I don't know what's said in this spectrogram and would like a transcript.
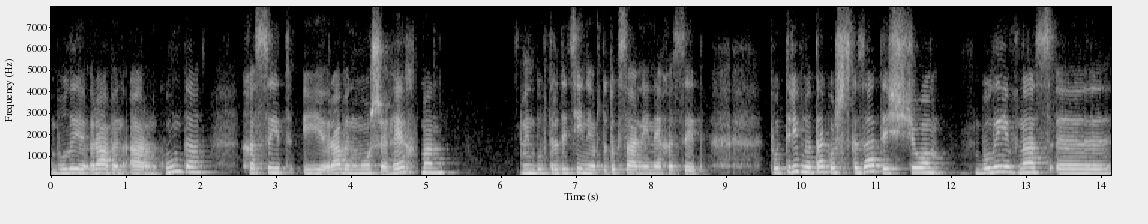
були рабин Аарон Кунда, Хасид і рабин Моше Гехтман. Він був традиційний ортодоксальний нехасид. Потрібно також сказати, що були в нас е,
